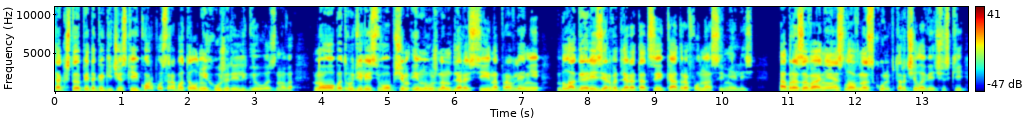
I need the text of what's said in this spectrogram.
так что педагогический корпус работал не хуже религиозного. Но оба трудились в общем и нужном для России направлении, благо резервы для ротации кадров у нас имелись. Образование словно скульптор человеческий.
